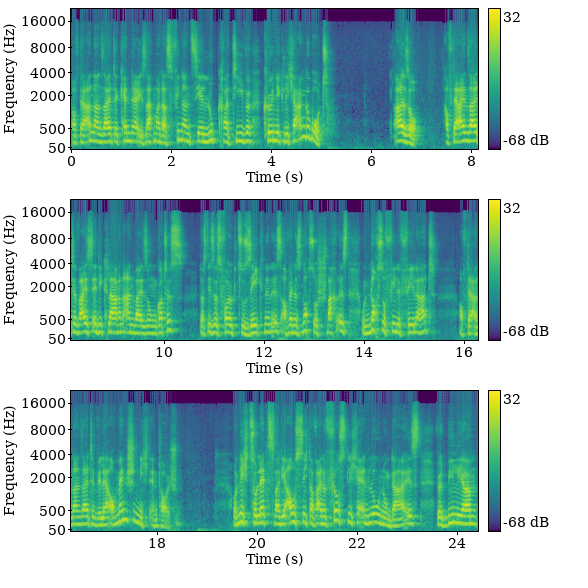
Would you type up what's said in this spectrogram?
auf der anderen Seite kennt er, ich sag mal, das finanziell lukrative königliche Angebot. Also, auf der einen Seite weiß er die klaren Anweisungen Gottes, dass dieses Volk zu segnen ist, auch wenn es noch so schwach ist und noch so viele Fehler hat. Auf der anderen Seite will er auch Menschen nicht enttäuschen. Und nicht zuletzt, weil die Aussicht auf eine fürstliche Entlohnung da ist, wird Biliam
